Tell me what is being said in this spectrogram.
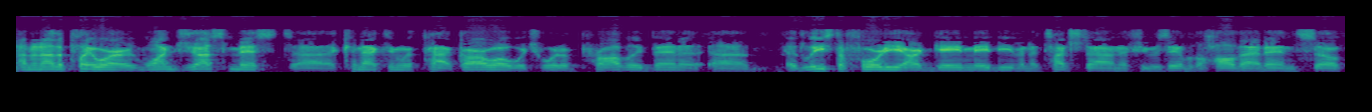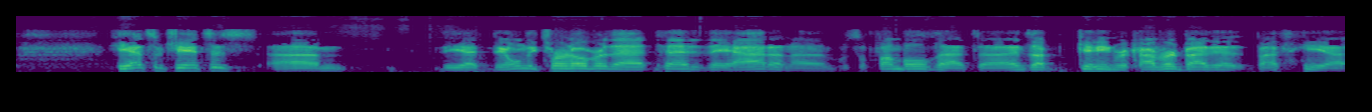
on another play where one just missed uh, connecting with Pat Garwo, which would have probably been a, a, at least a 40 yard gain, maybe even a touchdown if he was able to haul that in. So he had some chances. Um, the the only turnover that, that they had on a was a fumble that uh, ends up getting recovered by the by the uh,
